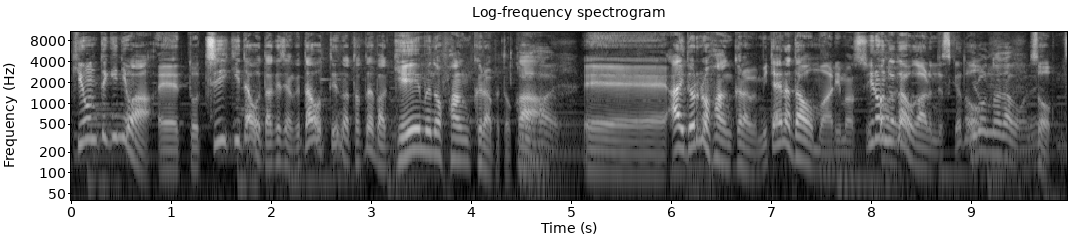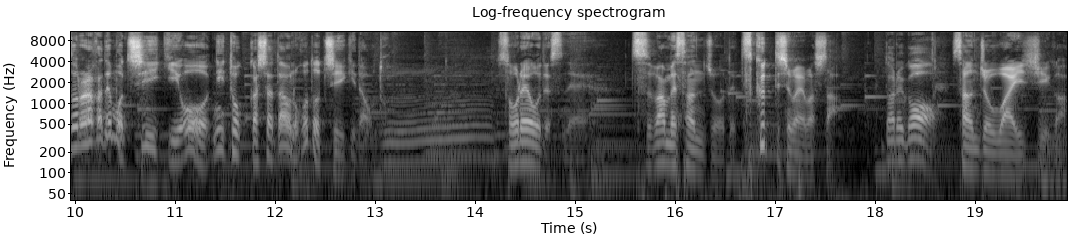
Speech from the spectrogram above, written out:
基本的には、えー、と地域 DAO だけじゃなくて DAO っていうのは例えばゲームのファンクラブとか、はいはい。えーアイドルのファンクラブみたいな DAO もあります。しいろんな DAO があるんですけど、いろんなダボがね。そう。その中でも地域をに特化した DAO のことを地域 DAO と。それをですね燕三条で作ってしまいました誰が？三条 YG が。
